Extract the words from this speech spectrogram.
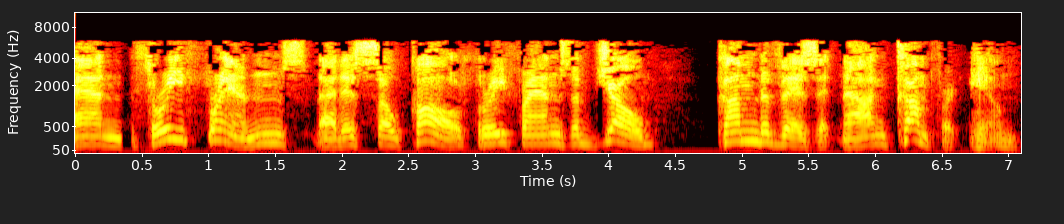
And three friends, that is so called, three friends of Job, come to visit now and comfort him.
